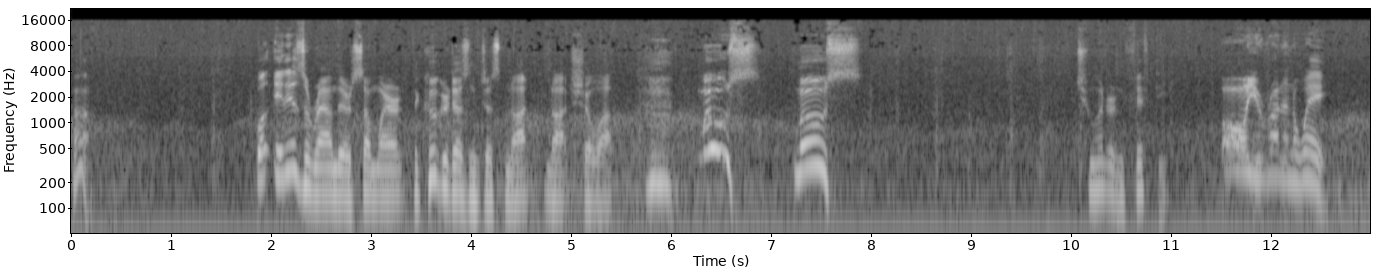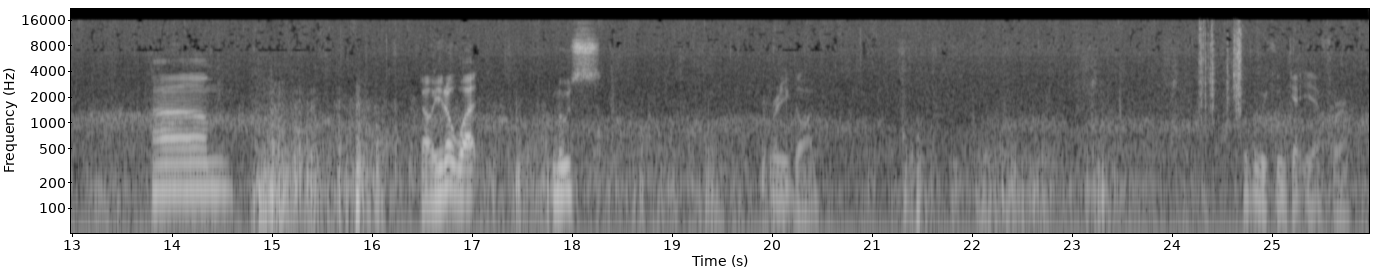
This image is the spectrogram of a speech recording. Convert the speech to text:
Huh. Well, it is around there somewhere. The cougar doesn't just not not show up. Moose! Moose! 250. Oh, you're running away. Um. No, you know what? Moose. Where are you going? Maybe we can get you for.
